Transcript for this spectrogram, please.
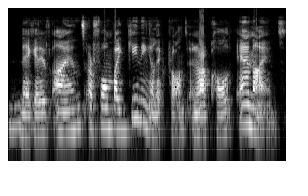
Negative ions are formed by gaining electrons and are called anions.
